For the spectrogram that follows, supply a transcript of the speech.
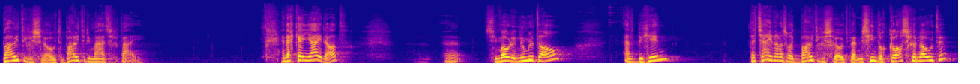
buitengesloten, buiten die maatschappij. En herken jij dat? Uh, Simone noemde het al aan het begin. Dat jij wel eens ooit buitengesloten bent, misschien door klasgenoten,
